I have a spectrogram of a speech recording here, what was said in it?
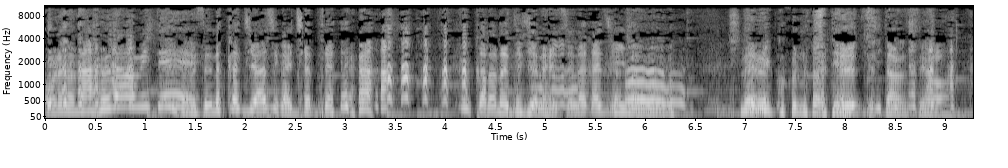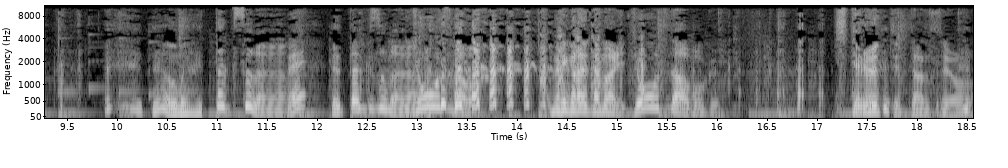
俺の名札を見て、背中中汗かいちゃって。体中じゃない、背中中今もう。知ってるこの話。知ってるって言ったんですよ。なお前、下手くそだな。え？下手くそだな。上手だわ。メガネたまり。上手だわ、僕。知ってるって言ったんですよ。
